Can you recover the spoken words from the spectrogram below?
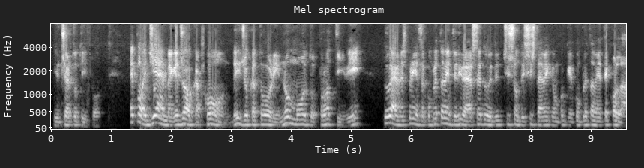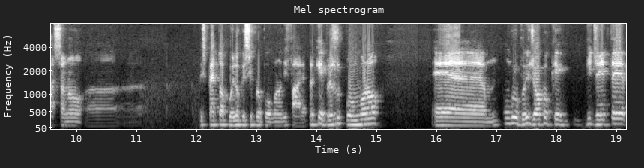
di un certo tipo. E poi GM che gioca con dei giocatori non molto proattivi dove hai un'esperienza completamente diversa e dove ci sono dei sistemi che, che completamente collassano uh, rispetto a quello che si propongono di fare, perché presuppongono eh, un gruppo di gioco che, di gente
